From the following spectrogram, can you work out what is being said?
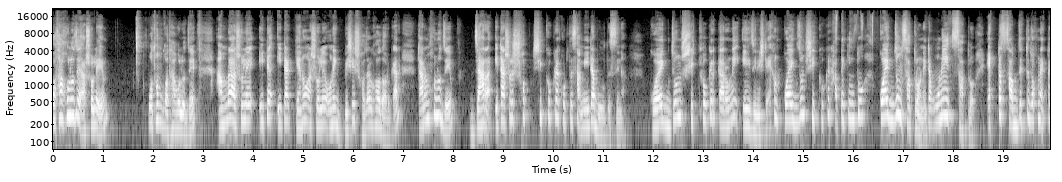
কথা হলো যে, আসলে প্রথম কথা হলো যে, আমরা আসলে এটা এটা কেন আসলে অনেক বেশি সজাগ হওয়া দরকার? কারণ হলো যে, যারা, এটা আসলে সব শিক্ষকরা করতেছে, আমি এটা বলতেছি না। কয়েকজন শিক্ষকের কারণে এই জিনিসটা। এখন কয়েকজন শিক্ষকের হাতে কিন্তু কয়েকজন ছাত্র না এটা অনেক ছাত্র। একটা সাবজেক্টে যখন একটা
